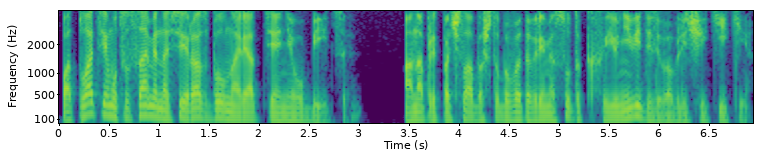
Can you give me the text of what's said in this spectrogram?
Под платьем у Цесами на сей раз был наряд тени убийцы. Она предпочла бы, чтобы в это время суток ее не видели в обличии Кики.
